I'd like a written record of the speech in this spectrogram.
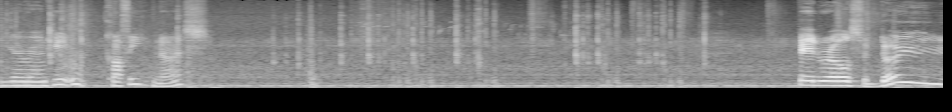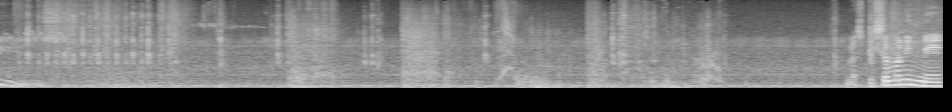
You go around here. Ooh, coffee. Nice. Bed rolls for days. Must be someone in there.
